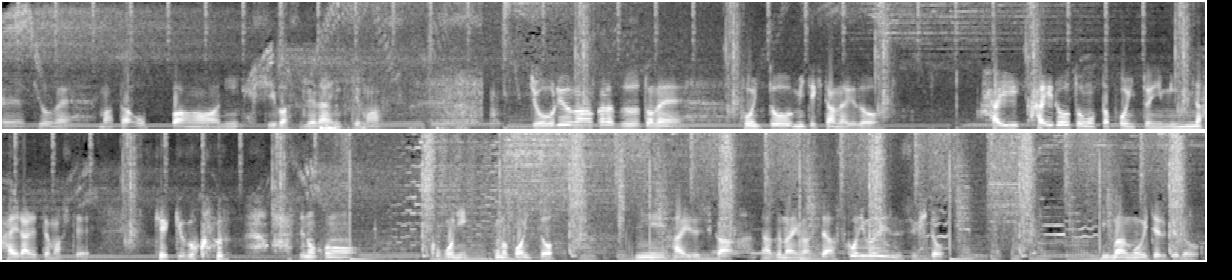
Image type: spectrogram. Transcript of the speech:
えー、今日ね、またおっぱ川にシーバス狙いに来てます。上流側からずっとね、ポイントを見てきたんだけど、入入ろうと思ったポイントにみんな入られてまして、結局この橋のこの、ここに、このポイントに入るしかなくなりまして、あそこにもいるんですよ、人。今動いてるけど、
